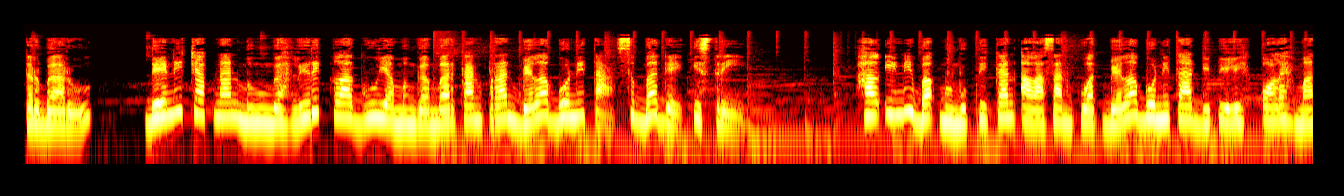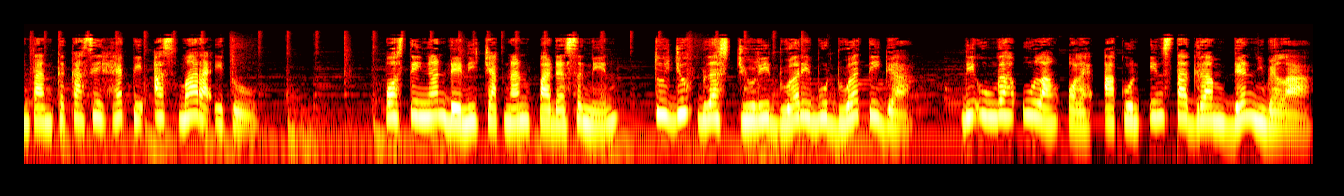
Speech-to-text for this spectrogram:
Terbaru, Denny Caknan mengunggah lirik lagu yang menggambarkan peran Bella Bonita sebagai istri. Hal ini bak membuktikan alasan kuat Bella Bonita dipilih oleh mantan kekasih Happy Asmara itu. Postingan Denny Caknan pada Senin, 17 Juli 2023, diunggah ulang oleh akun Instagram Denny Bella.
